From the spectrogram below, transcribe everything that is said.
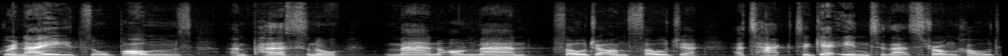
grenades or bombs and personal man on man, soldier on soldier attack to get into that stronghold.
